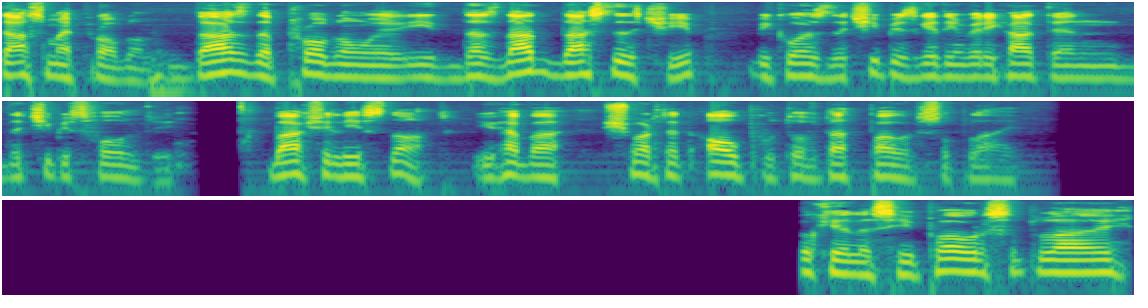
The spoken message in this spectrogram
that's my problem. That's the problem. It does that. That's the chip because the chip is getting very hot and the chip is faulty. But actually, it's not. You have a shorted output of that power supply. Okay, let's see. Power supply.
